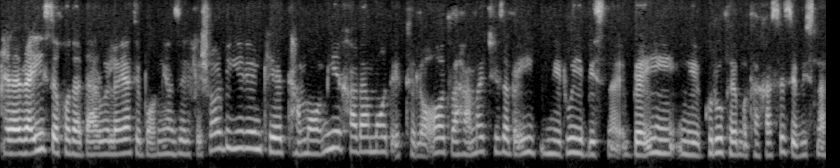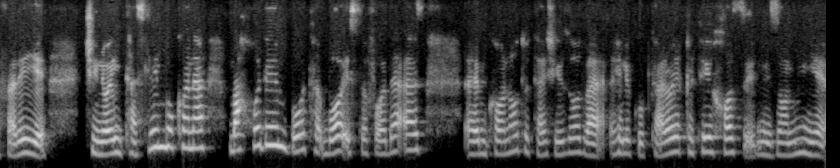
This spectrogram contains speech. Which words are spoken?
رئیس خود در ولایت بامیان زیر فشار بگیریم که تمامی خدمات اطلاعات و همه چیز به این نیروی به این گروه متخصص 20 نفره چینایی تسلیم بکنه ما خودم با, با استفاده از امکانات و تجهیزات و هلیکوپترهای قطعه خاص نظامی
